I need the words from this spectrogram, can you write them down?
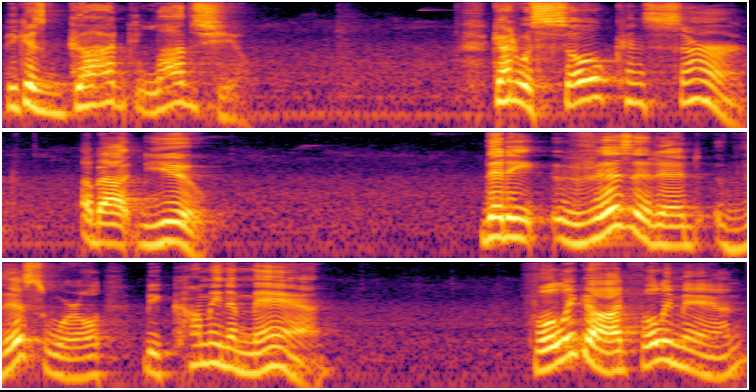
Because God loves you. God was so concerned about you that he visited this world becoming a man, fully God, fully man,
